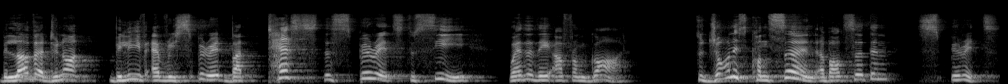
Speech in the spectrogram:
Beloved, do not believe every spirit, but test the spirits to see whether they are from God. So John is concerned about certain spirits.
